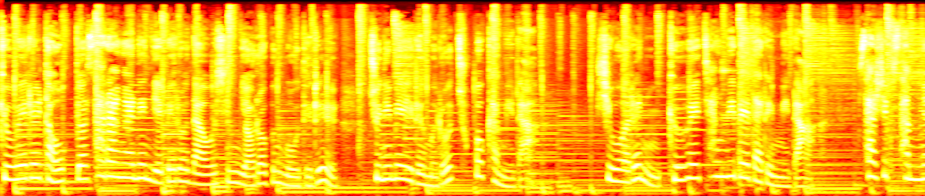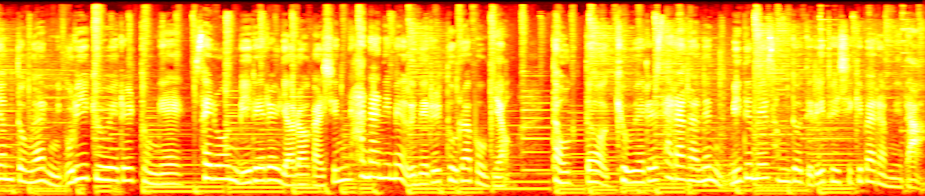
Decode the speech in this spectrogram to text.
교회를 더욱더 사랑하는 예배로 나오신 여러분 모두를 주님의 이름으로 축복합니다. 10월은 교회 창립의 달입니다. 43년 동안 우리 교회를 통해 새로운 미래를 열어가신 하나님의 은혜를 돌아보며 더욱더 교회를 사랑하는 믿음의 성도들이 되시기 바랍니다.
